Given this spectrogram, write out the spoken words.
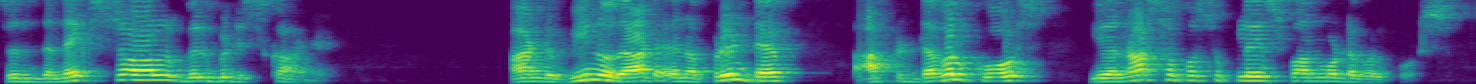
So the next all will be discarded. And we know that in a printf, after double quotes, you are not supposed to place one more double quotes.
